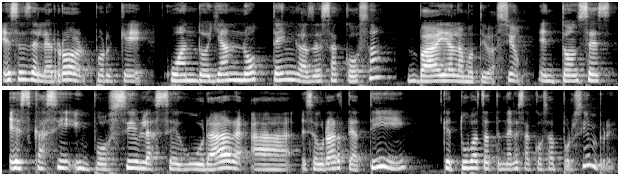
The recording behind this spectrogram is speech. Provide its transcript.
Ese es el error porque cuando ya no tengas esa cosa, vaya la motivación. Entonces es casi imposible asegurar a, asegurarte a ti que tú vas a tener esa cosa por siempre.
